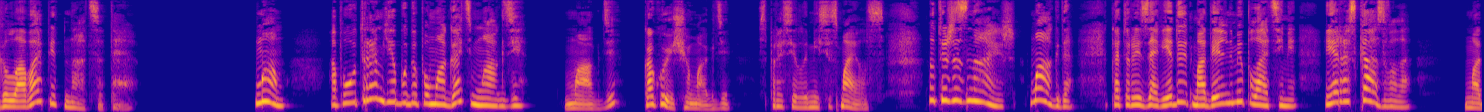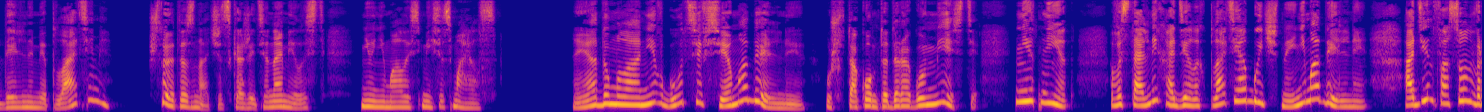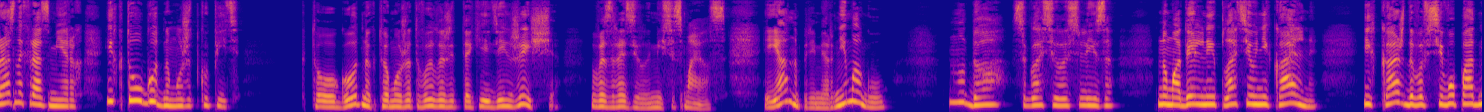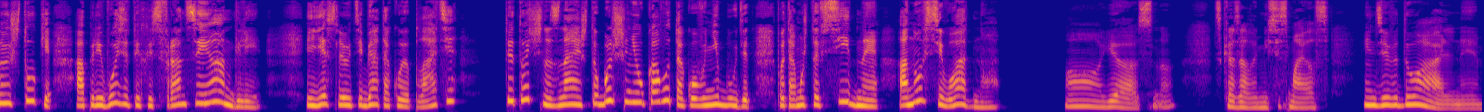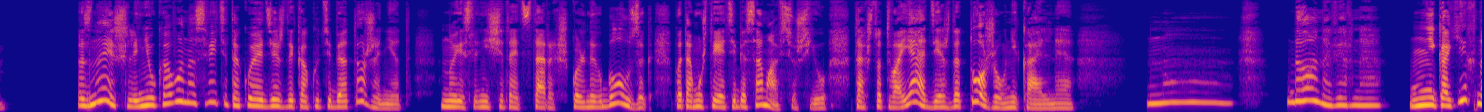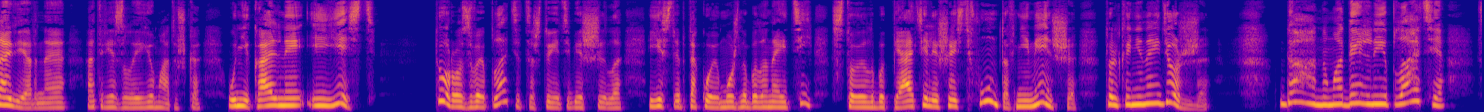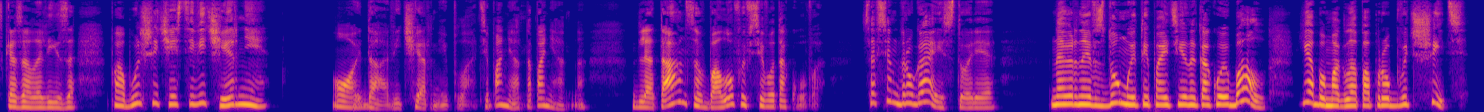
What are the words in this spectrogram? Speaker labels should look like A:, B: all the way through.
A: Глава пятнадцатая.
B: «Мам, а по утрам я буду помогать Магде».
A: «Магде? Какой еще Магде?»
B: — спросила миссис Майлз. «Ну ты же знаешь, Магда, которая заведует модельными платьями. Я рассказывала».
A: «Модельными платьями? Что это значит, скажите на милость?» — не унималась миссис Майлз. «Я думала, они в Гудсе все модельные, уж в таком-то дорогом месте».
B: «Нет-нет, в остальных отделах платья обычные, не модельные. Один фасон в разных размерах, их кто угодно может купить».
A: «Кто угодно, кто может выложить такие деньжища», — возразила миссис Майлз. «Я, например, не могу».
B: «Ну да», — согласилась Лиза, «но модельные платья уникальны. Их каждого всего по одной штуке, а привозят их из Франции и Англии. И если у тебя такое платье, ты точно знаешь, что больше ни у кого такого не будет, потому что в Сиднее оно всего одно».
A: «А, ясно», — сказала миссис Майлз. «Индивидуальные». «Знаешь ли, ни у кого на свете такой одежды, как у тебя, тоже нет, но если не считать старых школьных блузок, потому что я тебе сама все шью, так что твоя одежда тоже уникальная».
B: «Ну, да, наверное».
A: «Никаких «наверное», — отрезала ее матушка. «Уникальные и есть. То розовое платьице, что я тебе шила, если б такое можно было найти, стоило бы пять или шесть фунтов, не меньше, только не найдешь же».
B: «Да, но модельные платья», — сказала Лиза, — «по большей части вечерние».
A: «Ой, да, вечерние платья, понятно, понятно. Для танцев, балов и всего такого. Совсем другая история. Наверное, вздумай ты пойти на какой бал, я бы могла попробовать шить».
